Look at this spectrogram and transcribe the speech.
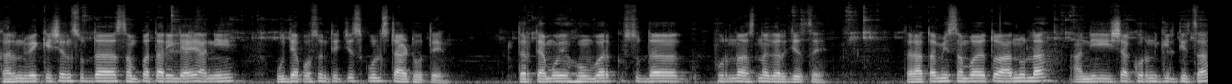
कारण वेकेशनसुद्धा संपत आलेली आहे आणि उद्यापासून तिची स्कूल स्टार्ट होते. तर त्यामुळे होमवर्कसुद्धा पूर्ण असणं गरजेचं आहे. तर आता मी सांभाळतो अनुला आणि ईशा करून घेईल तिचा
